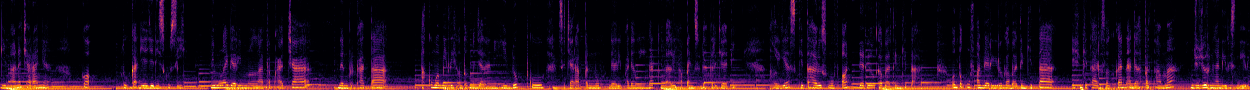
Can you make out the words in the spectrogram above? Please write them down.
gimana caranya? Kok luka diajak diskusi? Dimulai dari menatap kaca, dan berkata, "Aku memilih untuk menjalani hidupku secara penuh daripada mengingat kembali apa yang sudah terjadi." Alias, kita harus move on dari luka batin kita. Untuk move on dari luka batin kita, yang kita harus lakukan adalah pertama, jujur dengan diri sendiri.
